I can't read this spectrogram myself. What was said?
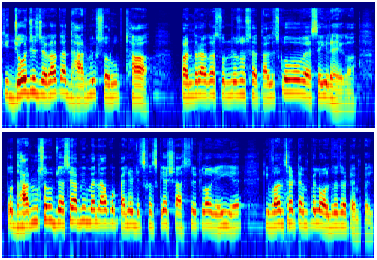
कि जो जिस जगह का धार्मिक स्वरूप था पंद्रह अगस्त उन्नीस सौ सैंतालीस को वो वैसे ही रहेगा। तो धार्मिक स्वरूप, जैसे अभी मैंने आपको पहले डिस्कस किया, शास्त्रीय लॉ यही है कि once a temple always a temple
